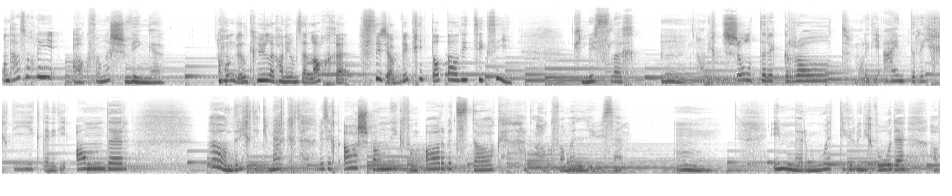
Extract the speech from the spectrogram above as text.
und habe so ein bisschen angefangen zu schwingen. Unwillkürlich habe ich lachen. Das war ja wirklich total witzig. Genüsslich mm, habe ich die Schultern gerollt, mal in die eine Richtung, dann in die andere. Ah, und richtig gemerkt, wie sich die Anspannung vom Arbeitstag hat angefangen zu lösen. Mm. Immer mutiger bin ich wurde, habe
